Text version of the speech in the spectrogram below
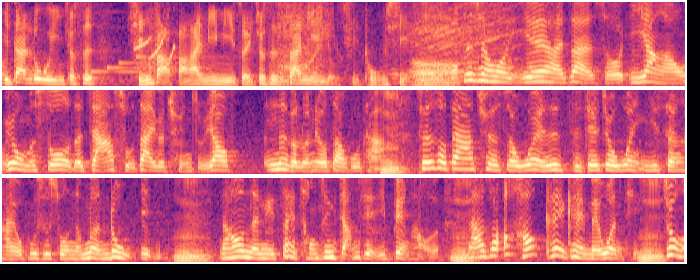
一旦录音就是。刑法妨碍秘密罪就是三年有期徒刑。哦，之前我爷爷还在的时候一样啊，因为我们所有的家属在一个群组要那个轮流照顾他，嗯，所以说带他去的时候，我也是直接就问医生还有护士说能不能录影，嗯，然后呢你再重新讲解一遍好了，嗯，然后说哦好可以可以没问题，嗯，就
